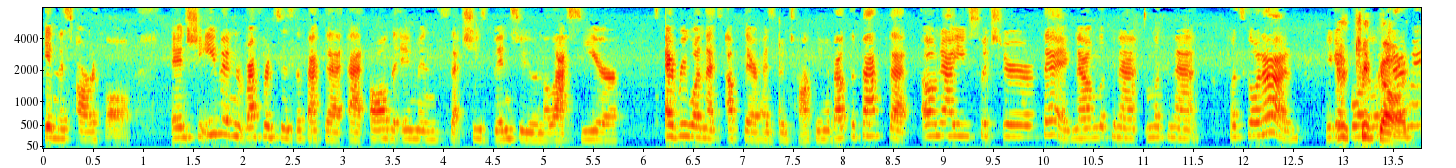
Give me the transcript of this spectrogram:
in this article. And she even references the fact that at all the Inmans that she's been to in the last year, everyone that's up there has been talking about the fact that, oh now you've switched your thing. Now I'm looking at I'm looking at what's going on. You get bored Keep looking going. at me?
